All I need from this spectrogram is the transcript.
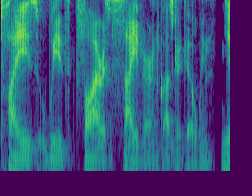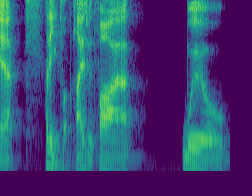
plays with Fire as a saver and Glasgow Girl win. Yeah, I think pl- plays with Fire will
